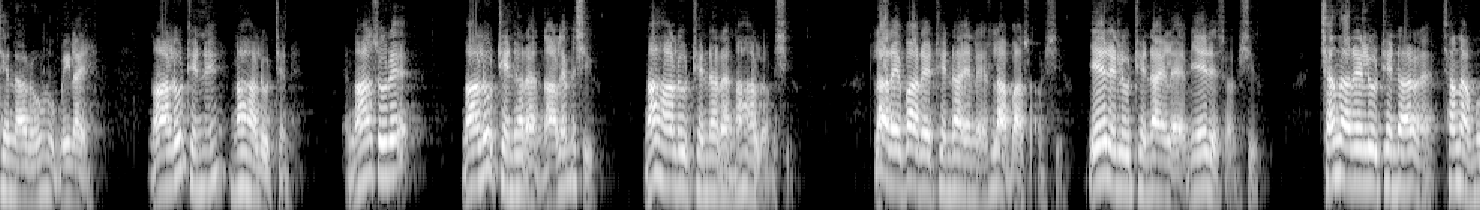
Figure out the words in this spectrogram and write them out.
ထင်တာတုံးလို့မေးလိုက်ငါလို့ထင်တယ်ငါဟာလို့ထင်တယ်ငါဆိုတဲ့ငါလို့ထင်ထားတာငါလည်းမရှိဘူးငါဟာလို့ထင်ထားတာငါဟာလို့မရှိဘူးလှတယ်ပါတယ်ထင်ထားရင်လည်းလှပါဆိုတာမရှိဘူး မြဲတယ်လို့ထင်ထားရင်လည်းမြဲတယ်ဆိုတာမရှိဘူးချမ်းသာတယ်လို့ထင်ထားတယ်ချမ်းသာမှု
